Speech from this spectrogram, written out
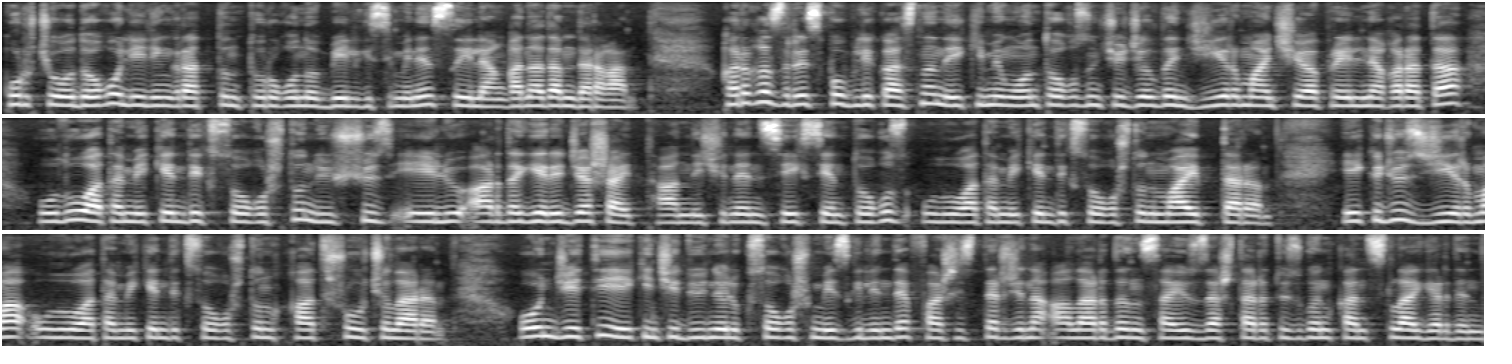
курчоодогу ленинграддын тургуну белгиси менен сыйланган адамдарга. Кыргыз республикасынын эки миң он тогузунчу жылдын жыйырманчы апрелине карата улуу ата мекендик согуштун үч жүз элүү ардагери жашайт. Анын ичинен сексен тогуз улуу ата мекендик согуштун майыптары эки жүз жыйырма улуу ата мекендик согуштун катышуучулары он жети экинчи дүйнөлүк согуш мезгилинде фашисттер жана алардын союздаштары түзгөн концлагердин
